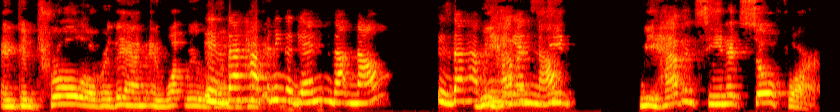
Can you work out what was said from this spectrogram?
and control over them and what we were. Is that happening again that now? Is that happening again now? Seen, we haven't seen it so far,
